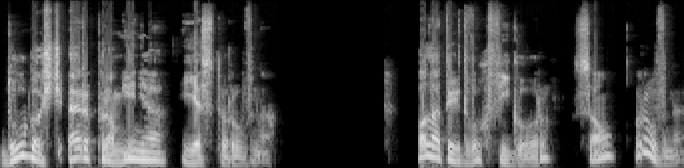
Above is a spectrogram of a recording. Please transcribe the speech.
Długość r promienia jest równa. Pola tych dwóch figur są równe.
